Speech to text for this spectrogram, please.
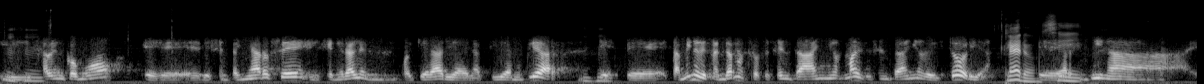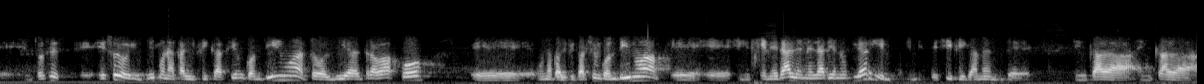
y saben cómo eh, desempeñarse en general en cualquier área de la actividad nuclear. Este, también es defender nuestros 60 años, más de 60 años de historia. claro, Eh, sí. Argentina, eh, entonces eh, eso implica una calificación continua todo el día de trabajo, eh, una calificación continua eh, eh, en general en el área nuclear y en- en específicamente en cada en cada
